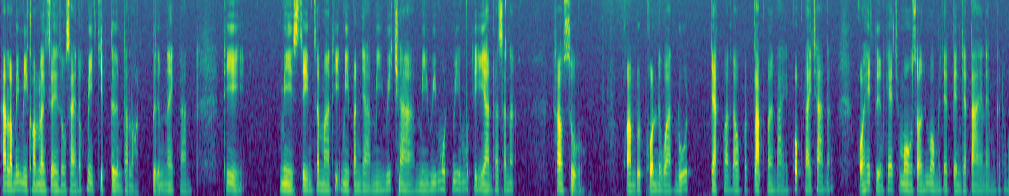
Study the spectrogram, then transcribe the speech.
ถ้าเราไม่มีความลังเลสงสัยเราก็มีจิตตื่นตลอดตื่นในการที่มีศีลสมาธิมีปัญญา มีวิชา มีวิมุตติวิมุตติญาณทัศนะ เข้าสู่ความหลุดพ้นหรือว่ารู้จากว่าเราก็กลับมาหลายภพหลายชาติแล้ว อให้ตื่นแค่ชั่วโมงสองชั่วโมงมันจะเป็นจะตายอะไรมันก็ต้อง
